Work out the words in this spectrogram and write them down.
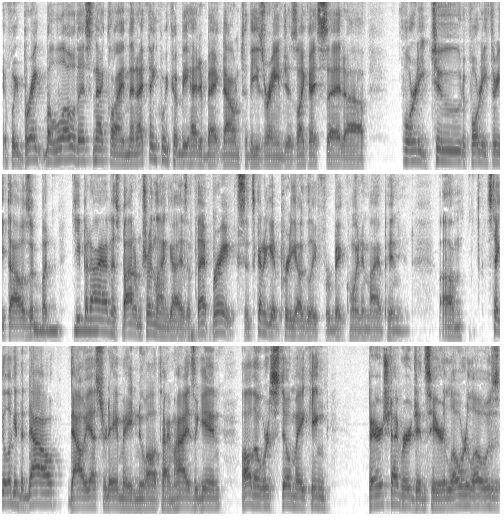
if we break below this neckline, then I think we could be headed back down to these ranges. Like I said, uh, 42 to 43,000. But keep an eye on this bottom trend line, guys. If that breaks, it's going to get pretty ugly for Bitcoin, in my opinion. Um, Let's take a look at the Dow. Dow yesterday made new all-time highs again, although we're still making bearish divergence here, lower lows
